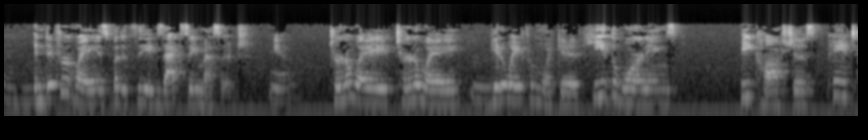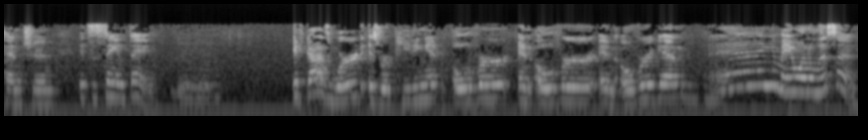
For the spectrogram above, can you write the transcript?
mm-hmm. in different ways, but it's the exact same message. Yeah. turn away, turn away, mm. get away from wicked, heed the warnings, be cautious, pay attention. It's the same thing. Mm-hmm. If God's word is repeating it over and over and over again, eh, you may want to listen.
